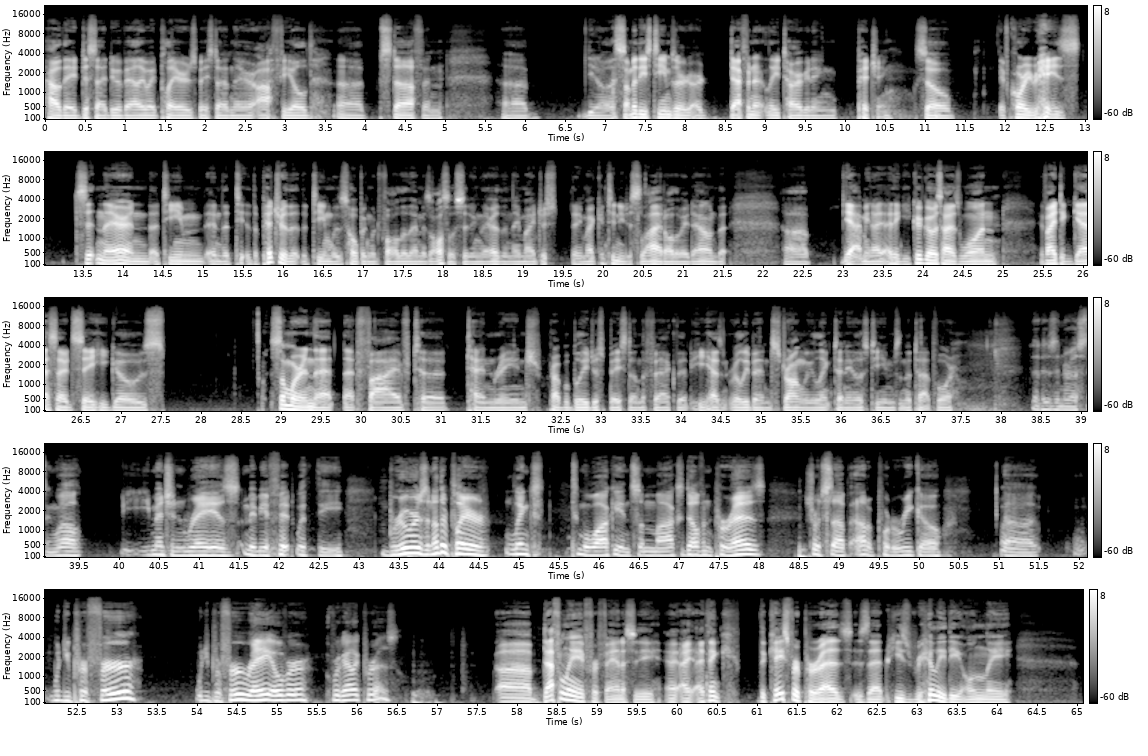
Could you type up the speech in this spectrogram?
how they decide to evaluate players based on their off-field uh, stuff, and uh, you know, some of these teams are, are definitely targeting pitching. So if Corey Ray's sitting there and a team and the t- the pitcher that the team was hoping would fall to them is also sitting there, then they might just they might continue to slide all the way down. But uh, yeah, I mean, I, I, think he could go as high as one. If I had to guess, I'd say he goes somewhere in that that five to ten range, probably just based on the fact that he hasn't really been strongly linked to any of those teams in the top four. That is interesting. Well, you mentioned Ray is maybe a fit with the Brewers. Another player linked to Milwaukee in some mocks, Delvin Perez, shortstop out of Puerto Rico. Uh, would you prefer? Would you prefer Ray over over a guy like Perez? Uh, definitely for fantasy. I, I think the case for Perez is that he's really the only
